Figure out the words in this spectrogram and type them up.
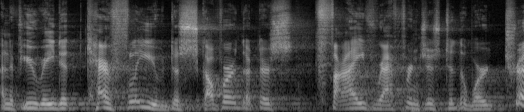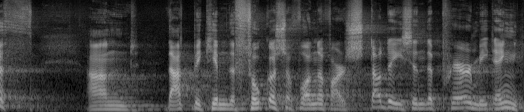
And if you read it carefully, you discover that there's five references to the word truth. And that became the focus of one of our studies in the prayer meeting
